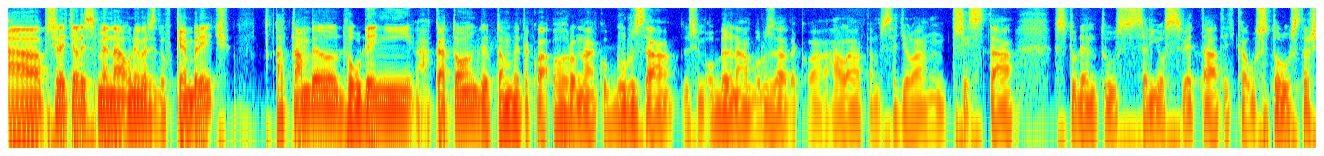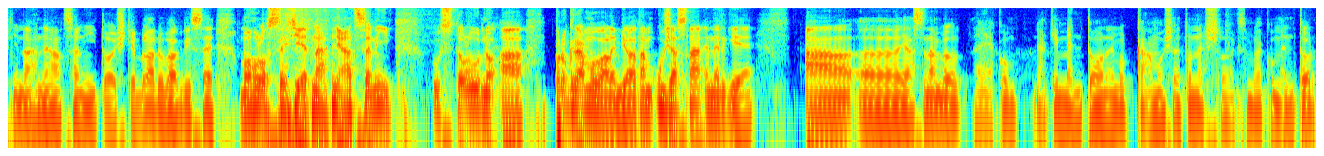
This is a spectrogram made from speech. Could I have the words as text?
A přiletěli jsme na univerzitu v Cambridge a tam byl dvoudenní hackathon, kde tam je taková ohromná jako burza, to jsem obilná burza, taková hala, tam sedělo, nevím, 300 studentů z celého světa, teďka u stolu strašně nahnácaný, to ještě byla doba, kdy se mohlo sedět nahnácaný u stolu, no a programovali, byla tam úžasná energie. A uh, já jsem tam byl ne, jako nějaký mentor nebo kámoš, ale to nešlo, tak jsem byl jako mentor.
